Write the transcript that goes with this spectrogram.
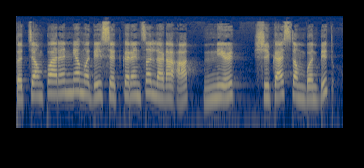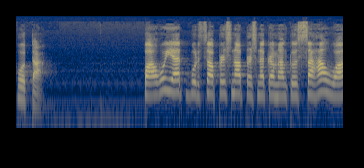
तर चंपारण्यामध्ये शेतकऱ्यांचा लढा हा नीळ शिकाय संबंधित होता. पाहूयात पुढचा प्रश्न. प्रश्न क्रमांक सहा वा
